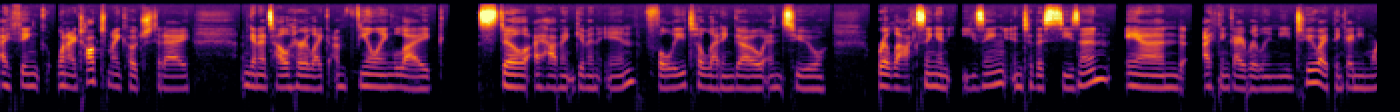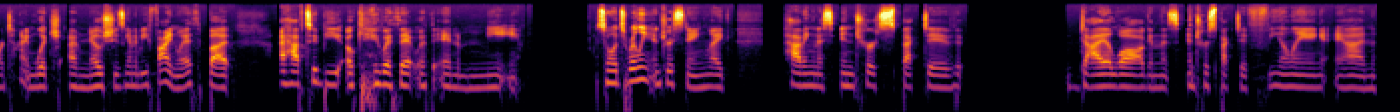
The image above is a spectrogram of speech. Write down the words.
I think when I talk to my coach today, I'm going to tell her like I'm feeling like still I haven't given in fully to letting go and to relaxing and easing into this season. And I think I really need to. I think I need more time, which I know she's going to be fine with, but I have to be okay with it within me. So it's really interesting, like having this introspective dialogue and this introspective feeling and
